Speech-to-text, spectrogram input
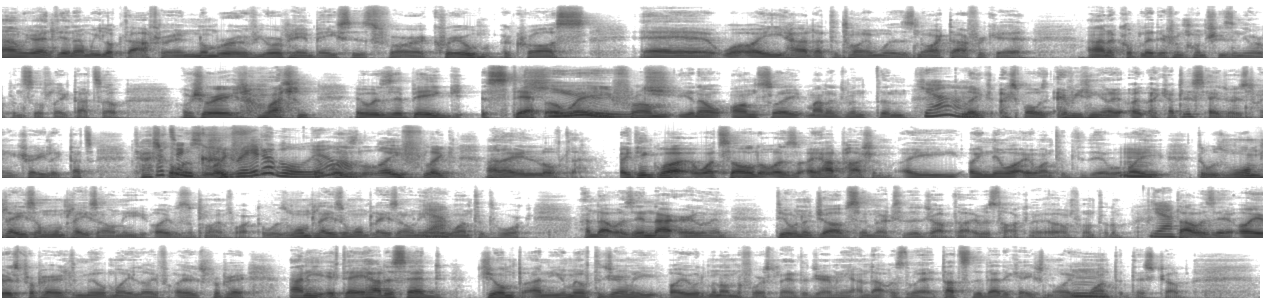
And we went in and we looked after a number of European bases for our crew across uh, what I had at the time was North Africa and a couple of different countries in Europe and stuff like that. So I'm sure you can imagine. It was a big step away from you know on-site management and Yeah. like I suppose everything I, I like at this stage I was 23 like that's Tesco That's was life. incredible, it was life like and I loved it. I think what what sold it was I had passion. I I knew what I wanted to do. Mm. I there was one place and one place only I was applying for. There was one place and one place only I wanted to work and that was in that airline doing a job similar to the job that I was talking about in front of them Yeah. that was it. I was prepared to move my life. I was prepared. Any if they had a said jump and you moved to Germany, I would have been on the first plane to Germany, and that was the way. That's the dedication. I Mm. wanted this job,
